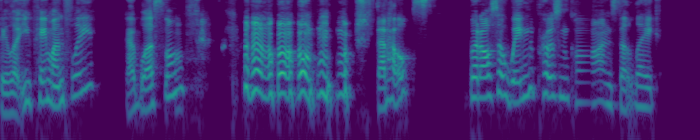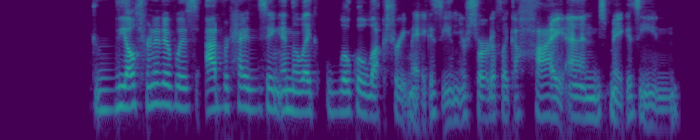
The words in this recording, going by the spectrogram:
They let you pay monthly. God bless them. that helps. But also weighing the pros and cons that like the alternative was advertising in the like local luxury magazine. There's sort of like a high end magazine.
